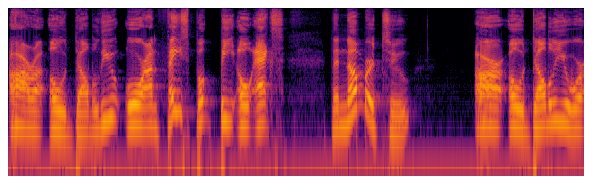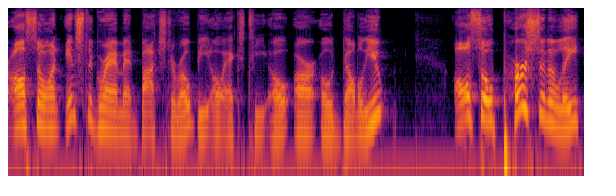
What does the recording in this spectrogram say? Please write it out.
R O W, or on Facebook, B O X, the number two, R O W. We're also on Instagram at Box to Row, B O X T O R O W. Also, personally,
